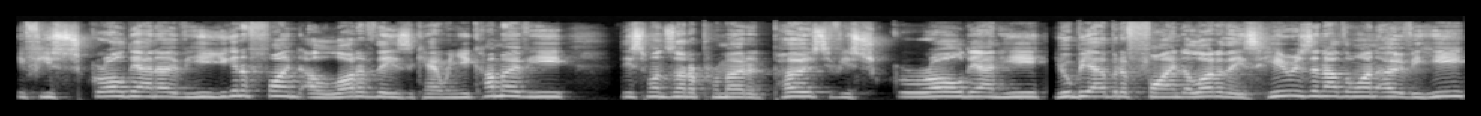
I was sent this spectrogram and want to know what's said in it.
If you scroll down over here, you're going to find a lot of these, okay? When you come over here, this one's not a promoted post. If you scroll down here, you'll be able to find a lot of these. Here is another one over here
